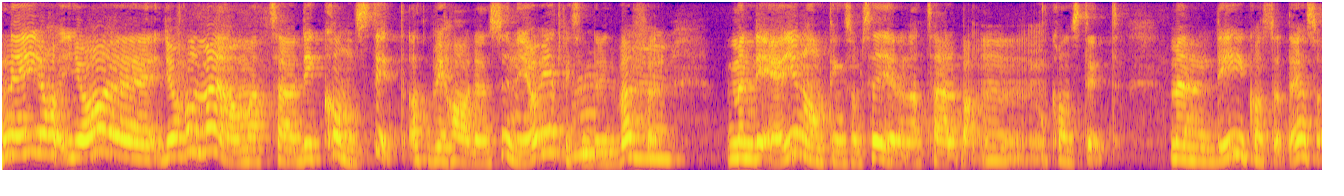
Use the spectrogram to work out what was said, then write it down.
nej jag, jag, eh, jag håller med om att så här, det är konstigt att vi har den synen. Jag vet faktiskt inte riktigt varför. Men det är ju någonting som säger en att så här, bara, mm, konstigt. Men det är ju konstigt att det är så.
